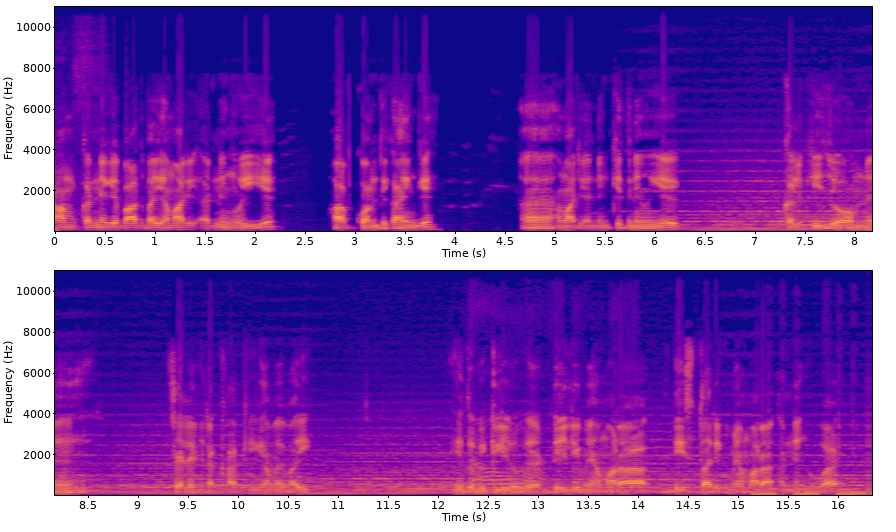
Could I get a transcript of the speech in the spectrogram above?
काम करने के बाद भाई हमारी अर्निंग हुई है आपको हम दिखाएँगे। आ, हमारी अर्निंग कितनी हुई है कल की जो हमने चैलेंज रखा कि हमें भाई ये तो बिकली हो गया। डेली में हमारा 20 तारीख में हमारा अर्निंग हुआ है।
